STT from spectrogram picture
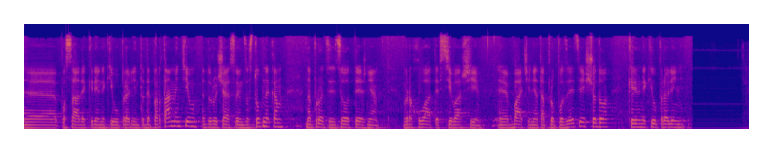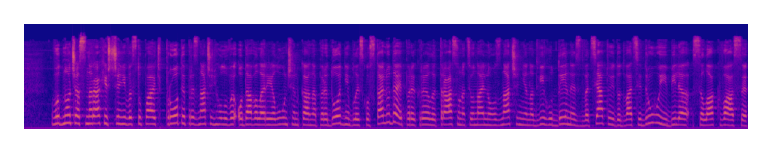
е, посади керівників управлінь та департаментів. Я доручаю своїм заступникам на протязі цього тижня врахувати всі ваші е, бачення та пропозиції щодо керівників управлінь Водночас на Рахівщині виступають проти призначень голови ОДА Валерія Лунченка. Напередодні близько ста людей перекрили трасу національного значення на дві години з 20 до 22 біля села Кваси.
